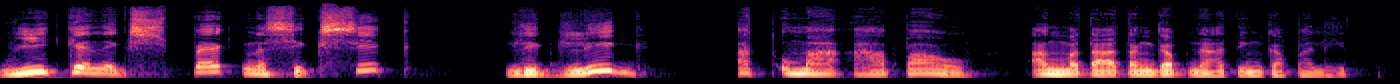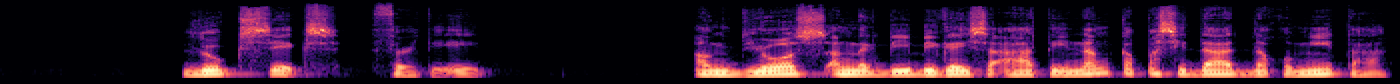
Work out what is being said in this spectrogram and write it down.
we can expect na siksik, liglig, at umaapaw ang matatanggap nating kapalit. Luke 6:38 Ang Diyos ang nagbibigay sa atin ng kapasidad na kumita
